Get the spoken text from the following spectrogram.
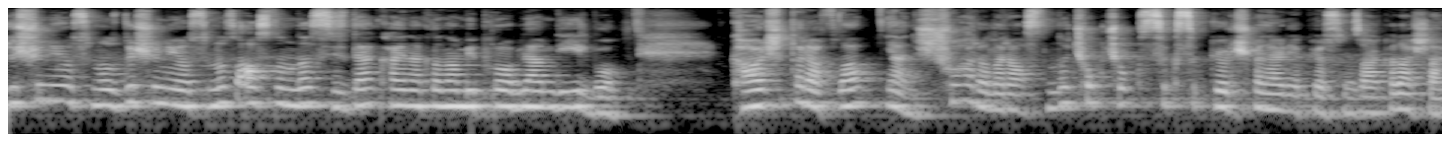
Düşünüyorsunuz, düşünüyorsunuz. Aslında sizden kaynaklanan bir problem değil bu. Karşı tarafla yani şu aralar aslında çok çok sık sık görüşmeler yapıyorsunuz arkadaşlar.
